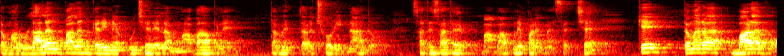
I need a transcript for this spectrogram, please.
તમારું લાલન પાલન કરીને ઉછેરેલા મા બાપને તમે તરછોડી ના દો. સાથે સાથે મા બાપને પણ મેસેજ છે કે તમારા બાળકો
